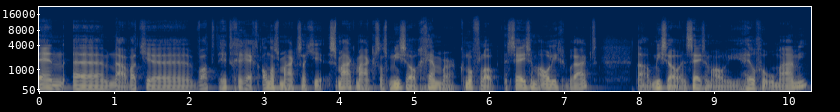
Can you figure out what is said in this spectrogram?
En eh, nou, wat, je, wat dit gerecht anders maakt, is dat je smaakmakers als miso, gember, knoflook en sesamolie gebruikt. Nou, miso en sesamolie, heel veel umami.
